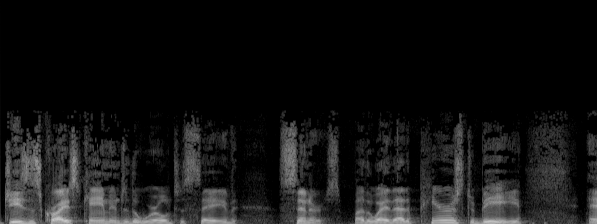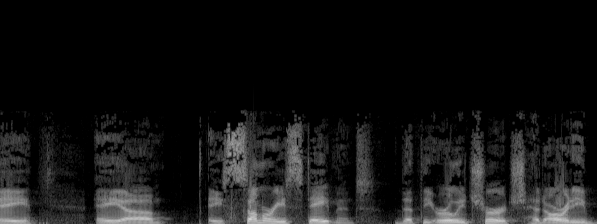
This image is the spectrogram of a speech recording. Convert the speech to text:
Jesus Christ came into the world to save sinners. By the way, that appears to be a, a, uh, a summary statement that the early church had already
